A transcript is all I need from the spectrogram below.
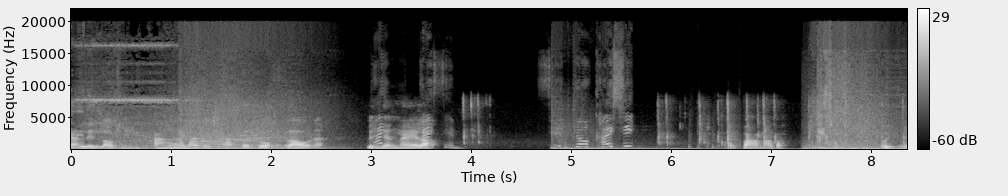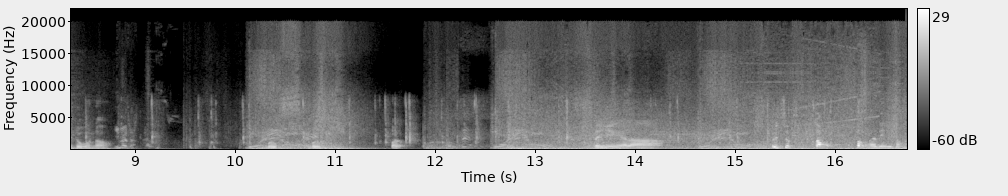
การเล่นรอบนี้อ้ามาเป็นฉากเปิดตัวของเรานะเป็นยังไงล่ะเอาปลามาปะเฮ้ยไม่โดนเหรอบึ้มบึ้มเออได้ยังไงล่ะเฮ้ยต้องต้องอันนี้ต้อง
